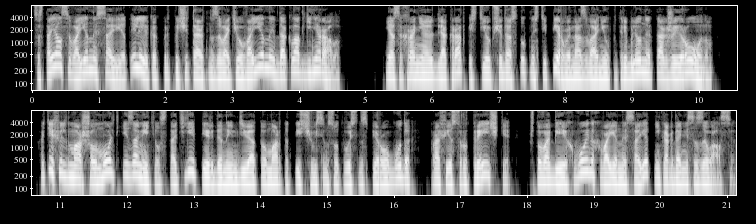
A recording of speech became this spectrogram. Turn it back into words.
состоялся военный совет, или, как предпочитают называть его военный, доклад генералов. Я сохраняю для краткости и общедоступности первое название, употребленное также и Рооном, хотя фельдмаршал Мольтке заметил в статье, переданной им 9 марта 1881 года профессору Трейчке, что в обеих войнах военный совет никогда не созывался.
